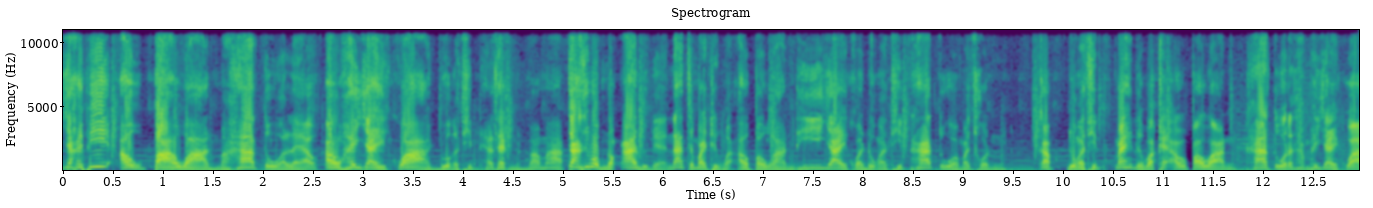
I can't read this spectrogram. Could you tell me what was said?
อยากให้พี่เอาปลาวานมา 5 ตัวแล้ว เอาให้ใหญ่กว่าดวงอาทิตย์แฮชแท็กเหมือนมากๆจากที่ผมน้องอ่านดูเนี่ยน่าจะหมายถึงว่าเอาปลาวานที่ใหญ่กว่าดวงอาทิตย์ 5 ตัวมาชน กับดวงอาทิตย์ไหมหรือว่าแค่เอาปลาวาน5ตัวแล้วทำให้ใหญ่กว่า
